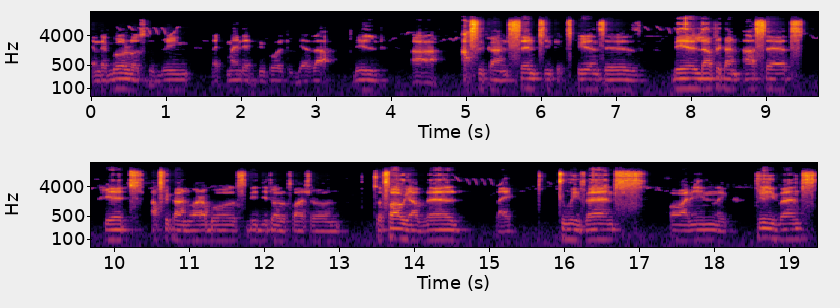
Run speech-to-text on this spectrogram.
and the goal was to bring like-minded people together, build uh, African-centric experiences, build African assets, create African wearables, digital fashion. So far, we have held like two events, or I mean, like three events,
